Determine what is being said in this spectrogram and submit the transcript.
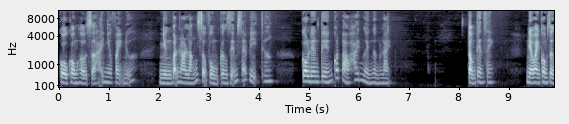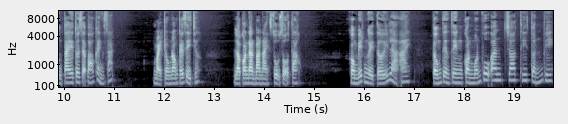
cô không hờ sợ hãi như vậy nữa nhưng vẫn lo lắng sợ vùng cương diễm sẽ bị thương. Cô liên tiếng quát bảo hai người ngừng lại. Tổng tiên sinh, nếu anh không dừng tay tôi sẽ báo cảnh sát. Mày trông nom cái gì chứ? Là con đàn bà này dụ dỗ tao. Không biết người tới là ai, Tống Tiền Sinh còn muốn vu ăn cho Thi Tuấn Vi.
